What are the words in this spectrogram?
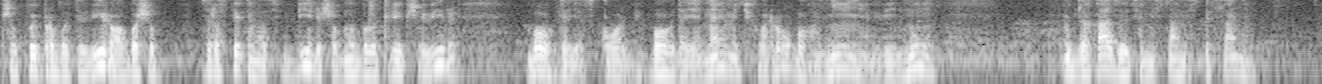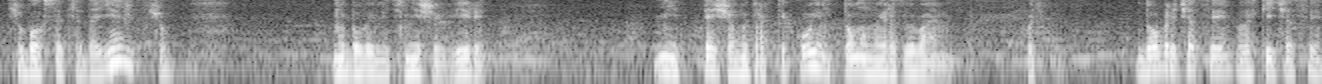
Щоб випробувати віру, або щоб зростити нас в вірі, щоб ми були кріпші віри, Бог дає скорбі, Бог дає неміч, хворобу, гоніння, війну. Доказується місцями з Писання, що Бог все це дає, щоб ми були міцніші в вірі. Ні, те, що ми практикуємо, тому ми і розвиваємося. Хоч добрі часи, легкі часи,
